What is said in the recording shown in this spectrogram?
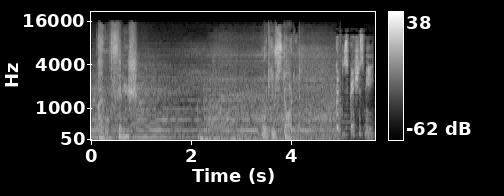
I will finish what you started. Goodness gracious me.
